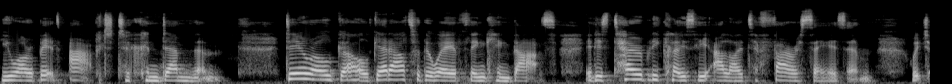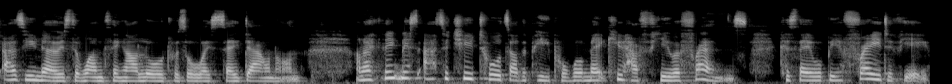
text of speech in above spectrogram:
you are a bit apt to condemn them. Dear old girl, get out of the way of thinking that. It is terribly closely allied to Pharisaism, which, as you know, is the one thing our Lord was always so down on. And I think this attitude towards other people will make you have fewer friends, because they will be afraid of you.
